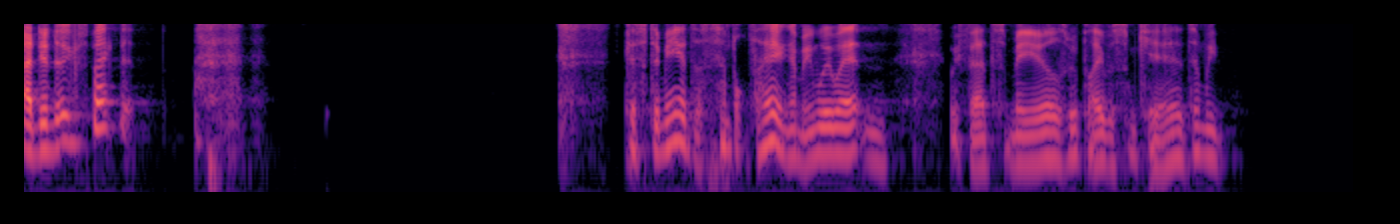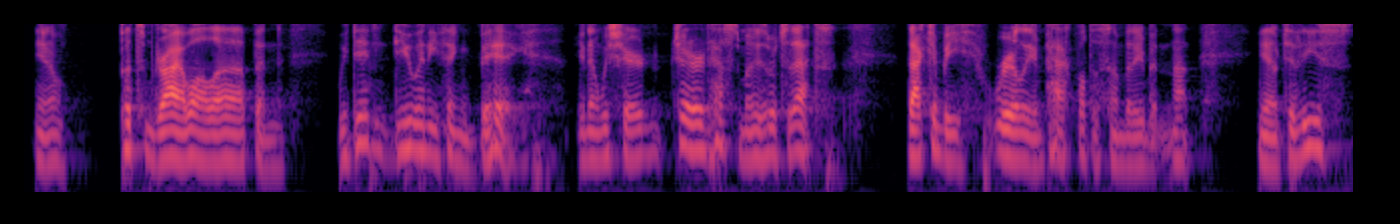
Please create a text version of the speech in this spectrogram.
I didn't expect it. Because to me, it's a simple thing. I mean, we went and we fed some meals, we played with some kids, and we, you know, put some drywall up, and we didn't do anything big. You know, we shared shared testimonies, which that's that could be really impactful to somebody, but not, you know, to these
